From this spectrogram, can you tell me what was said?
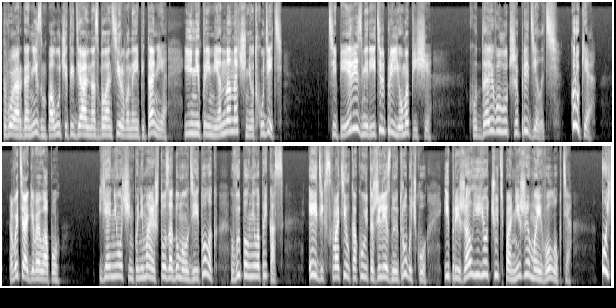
Твой организм получит идеально сбалансированное питание и непременно начнет худеть. Теперь измеритель приема пищи. Куда его лучше приделать? К руке. Вытягивай лапу. Я не очень понимая, что задумал диетолог, выполнила приказ. Эдик схватил какую-то железную трубочку и прижал ее чуть пониже моего локтя. «Ой!»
